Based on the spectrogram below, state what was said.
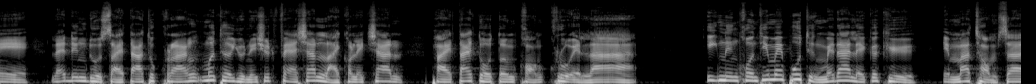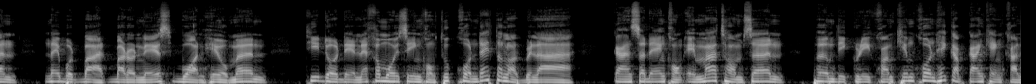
น่ห์และดึงดูดสายตาทุกครั้ง เมื่อเธออยู่ในชุดแฟชั่นหลายคอลเลกชันภายใต้ตัวตนของครูเอลล่าอีกหนึ่งคนที่ไม่พูดถึงไม่ได้เลยก็คือเอมมาทอมสันในบทบาทบารอนเนสวอนเฮลแมนที่โดดเด่นและขโมยซีนของทุกคนได้ตลอดเวลา การแสดงของเอมมาทอมสัน พิ่มดีกรีความเข้มข้นให้กับการแข่งขัน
